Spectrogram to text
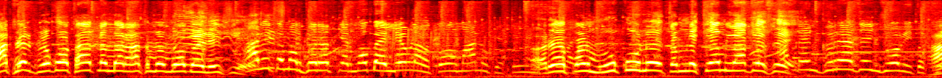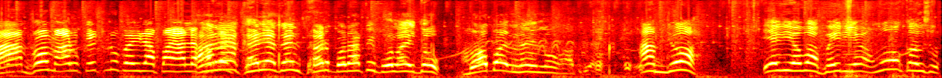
આ ફેર ભેગો થાય એટલે મારા હાથમાં મોબાઈલ હશે. આવી તમારા ઘર અત્યારે મોબાઈલ લેવડાવો તો માનું કે અરે પણ મૂકું નહીં. તમને કેમ લાગે છે? આપણે ઘરે જઈને જોવી તો આમ જો મારું કેટલું બૈરા પાય હાલે અરે ઘરે જઈને ધડબડાટી બોલાવી દઉં. મોબાઈલ લઈ લો આમ જો. એવી હવા ભરી એવા હું કહું છું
